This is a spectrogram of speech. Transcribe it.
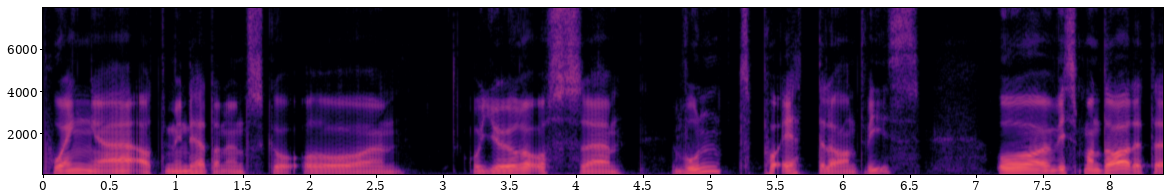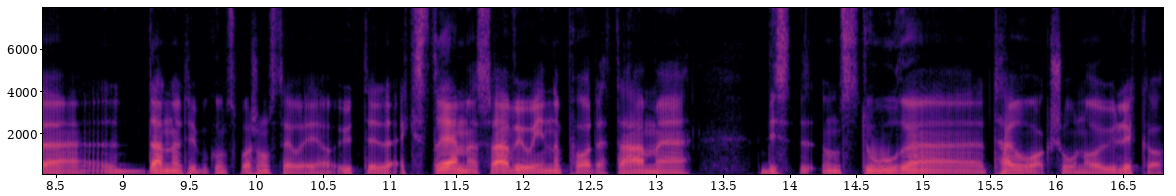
poenget er at myndighetene ønsker å, å gjøre oss uh, vondt på et eller annet vis. Og hvis man drar dette, denne type konspirasjonsteorier ut til det ekstreme, så er vi jo inne på dette her med de store terroraksjoner og ulykker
